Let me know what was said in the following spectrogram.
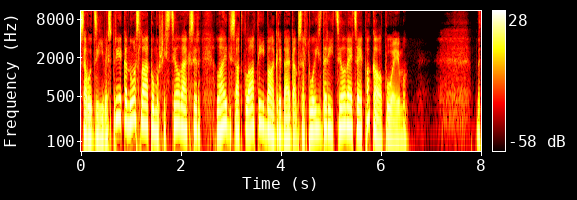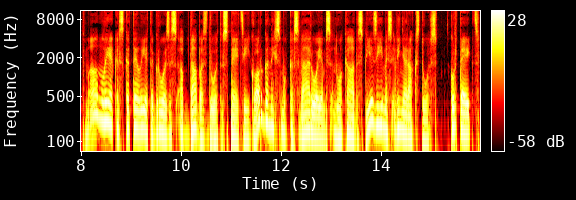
Savu dzīves prieka noslēpumu šis cilvēks ir laidis atklātībā, gribēdams ar to izdarīt cilvēcei pakalpojumu. Bet man liekas, ka te lieta grozas ap dabas dotu spēcīgu organismu, kas vērojams no kādas piezīmes viņa rakstos, kur teikts,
